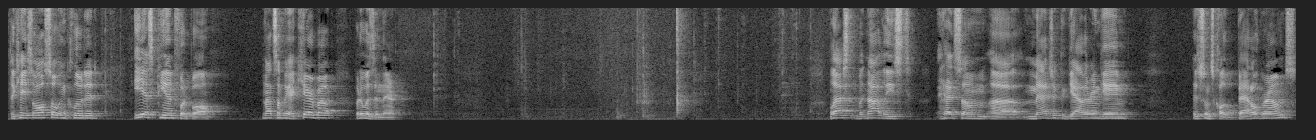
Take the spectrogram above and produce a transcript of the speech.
The case also included ESPN football. Not something I care about, but it was in there. Last but not least, it had some uh, Magic the Gathering game this one's called Battlegrounds.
